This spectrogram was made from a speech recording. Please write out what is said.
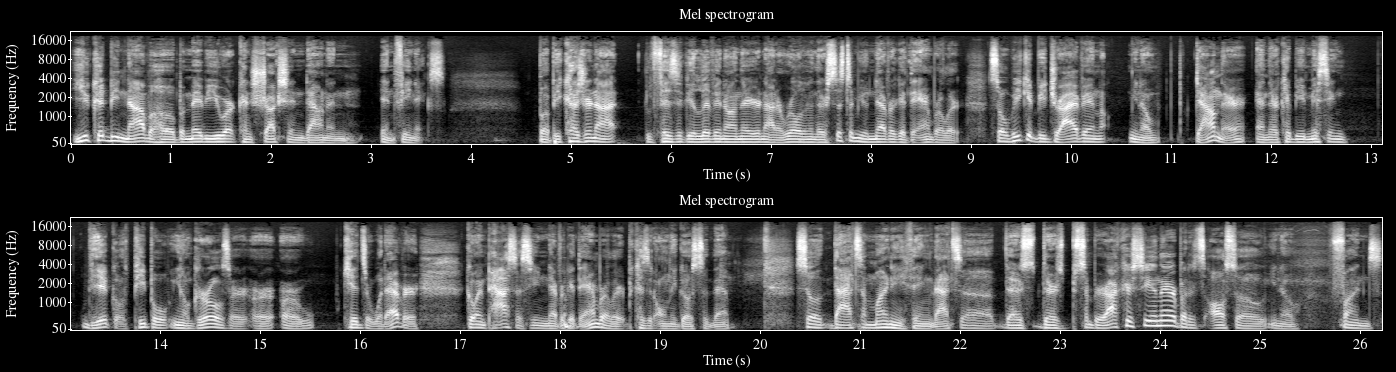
You could be Navajo, but maybe you work construction down in in Phoenix. But because you're not physically living on there, you're not enrolled in their system, you'll never get the Amber Alert. So we could be driving, you know, down there and there could be missing vehicles, people, you know, girls or, or, or kids or whatever going past us. And you never get the Amber Alert because it only goes to them. So that's a money thing. That's a, there's, there's some bureaucracy in there, but it's also, you know, funds,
